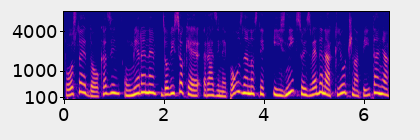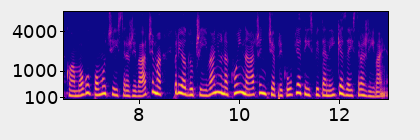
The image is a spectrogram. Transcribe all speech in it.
postoje dokazi umjerene do visoke razine pouzdanosti i iz njih su izvedena ključna pitanja koja mogu pomoći istraživačima pri odlučivanju na koji način će prikupljati ispitanike za istraživanje.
